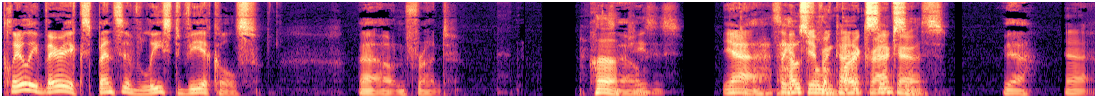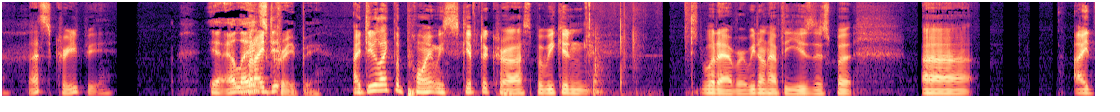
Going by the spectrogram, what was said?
clearly very expensive leased vehicles uh, out in front. Huh. So, Jesus. Yeah, it's like a different kind Bart of crack Simpsons. house. yeah, Yeah, that's creepy. yeah, LA But I is did- creepy. I do like the point we skipped across, but we can whatever. We don't have to use this, but uh I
